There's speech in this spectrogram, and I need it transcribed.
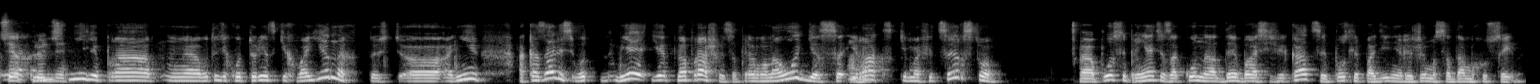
тех вы людей. объяснили про вот этих вот турецких военных, то есть э, они оказались, вот мне напрашивается прямо аналогия с ага. иракским офицерством, после принятия закона о дебасификации после падения режима Саддама Хусейна.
